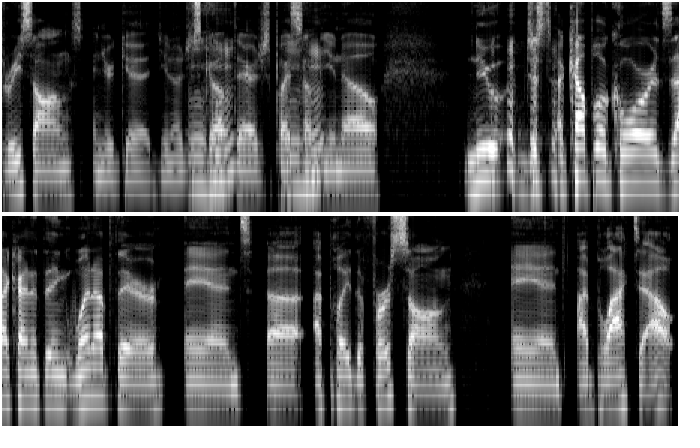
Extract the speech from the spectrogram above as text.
three songs and you're good. You know, just go Mhm. up there, just play Mhm. something you know." Knew just a couple of chords, that kind of thing. Went up there and uh, I played the first song, and I blacked out,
